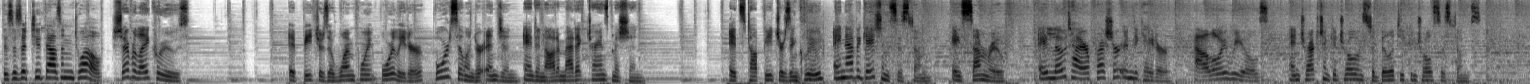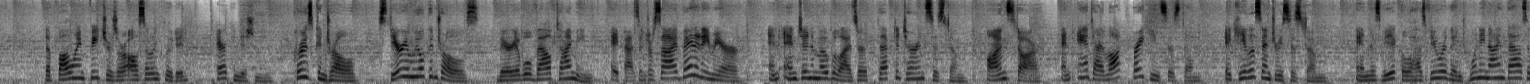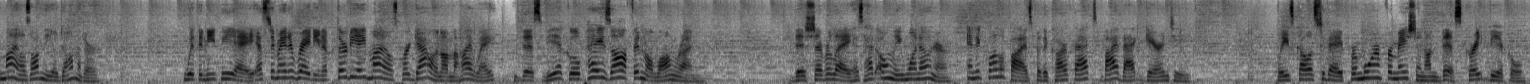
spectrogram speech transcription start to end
This is a 2012 Chevrolet Cruze. It features a 1.4-liter four-cylinder engine and an automatic transmission. Its top features include a navigation system, a sunroof, a low tire pressure indicator, alloy wheels, and traction control and stability control systems. The following features are also included air conditioning, cruise control, steering wheel controls, variable valve timing, a passenger side vanity mirror, an engine immobilizer theft deterrent system, OnStar, an anti-lock braking system, a keyless entry system, and this vehicle has fewer than 29,000 miles on the odometer. With an EPA estimated rating of 38 miles per gallon on the highway, this vehicle pays off in the long run. This Chevrolet has had only one owner, and it qualifies for the Carfax buyback guarantee. Please call us today for more information on this great vehicle.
